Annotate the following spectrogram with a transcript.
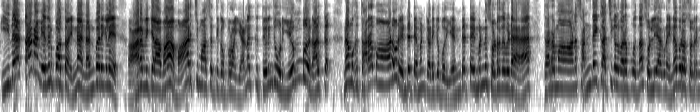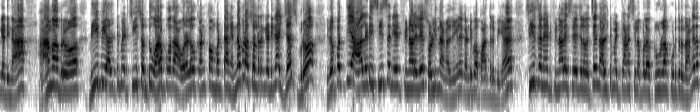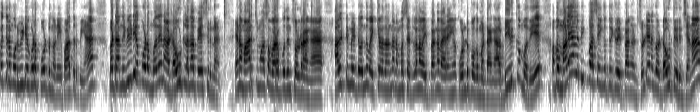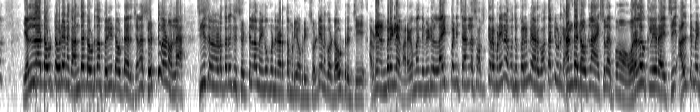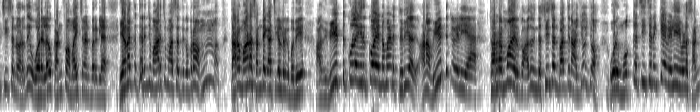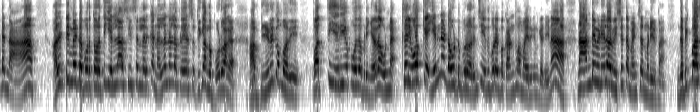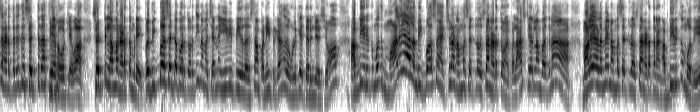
一边打他 நாங்க எதிர்பார்த்தோம். என்ன நண்பர்களே ஆரம்பிக்கலாமா? மார்ச் மாசத்துக்கு அப்புறம் எனக்கு தெரிஞ்ச ஒரு எண்பது நாட்கள் நமக்கு தரமான ஒரு என்டர்டைன்மெண்ட் கிடைக்க போகுது. என்டர்டைன்மெண்ட் சொல்றதை விட தரமான சண்டை காட்சிகள் வரப்போது தான் சொல்லி ஆகணும். என்ன ப்ரோ சொல்றேன்னு கேட்டீங்கன்னா ஆமா bro BB ultimate season two வரப்போதான் ஓரளவு கன்ஃபார்ம் பண்ணிட்டாங்க. என்ன ப்ரோ சொல்றேன்னு கேட்டீங்கன்னா எஸ் ப்ரோ இதை பத்தி ஆல்ரெடி சீசன் எயிட் ஃபினாலே சொல்லியிருந்தாங்க. நீங்களே கண்டிப்பா பார்த்துருப்பீங்க. சீசன் எயிட் ஃபினாலே ஸ்டேஜில் வச்சு இந்த அல்டிமேட்கான சில பல க்ளூலாம் கொடுத்துருந்தாங்க. இதை பத்தி நம்ம ஒரு வீடியோ கூட போட்டிருந்தோம். நீங்க பார்த்துருப்பீங்க. பட் அந்த வீடியோ போடும்போதே நான் டவுட்ல தான் பேசியிருந்தேன். ஏன்னா மார்ச் மாசம் வரப்போகுதுன்னு சொல்றாங்க. அல்டிமேட் வந்து வைக்கிறதா இருந்தால் நம்ம செட்டில் தான் வைப்பாங்க வேற எங்கேயும் கொண்டு போக மாட்டாங்க. அப்படி இருக்கும்போது அப்போ மலையாள பிக் பாஸ் எங்கே தூக்கி வைப்பாங்கன்னு சொல்லிட்டு எனக்கு ஒரு டவுட் இருந்துச்சு. ஏன்னா எல்லா டவுட்டை விட எனக்கு அந்த டவுட் தான் பெரிய டவுட்டா இருந்துச்சு. ஏன்னா செட்டு வேணும்ல. சீசன் நடத்துறதுக்கு செட் இல்லாம எங்க கொண்டு நடத்த முடியும் அப்படின்னு சொல்லிட்டு எனக்கு ஒரு டவுட் இருந்துச்சு. அப்படியே நண்பர்களே மறக்காம இந்த வீடியோ லைக் பண்ணி சேனலை சப்ஸ்கிரைப் பண்ணி நான் கொஞ்சம் பெருமையா இருக்கும். தட்டி விடுங்க. அந்த டவுட்லாம் ஆக்சுவலா இப்போ ஓரளவு கிளியர் ஆயிடுச்சு. அல்டிமேட் சீசன் வருது ஓரளவு கன்ஃபார்ம் ஆயிடுச்சு நண்பர்களே. எனக்கு தெரிஞ்சு மார்ச் மாசத்துக்கு அப்புறம் தரமான சண்டை காட்சிகள் இருக்கு போது அது வீட்டுக்குள்ள இருக்கோ என்னமோ எனக்கு தெரியாது. ஆனா வீட்டுக்கு வெளியே தரமா இருக்கும். அதுவும் இந்த சீசன் பார்த்தீங்கன்னா ஐயோ ஐயோ ஒரு மொக்க சீசனுக்கே வெளியே இவ்வளவு சண்டைன்னா அல்டிமேட்டை பொறுத்தவரைக்கும் எல்லா சீசனில் இருக்க நல்ல நல்ல பிளேயர்ஸை தூக்கி அங்கே போடுவாங்க. அப்படி இருக்கும்போது பத்தி எரிய போகுது அப்படிங்கிறதா உண்மை. சரி ஓகே என்ன டவுட் ப்ரோ இருந்துச்சு? இது ப்ரோ இப்போ கன்ஃபார்ம் ஆயிருக்குன்னு கேட்டீங்கன்னா நான் அந்த வீடியோவில் ஒரு விஷயத்த மென்ஷன் பண்ணியிருப்பேன். இந்த பிக் பாஸ் நடத்துறதுக்கு செட்டு தான் தேவை ஓகேவா செட் இல்லாமல் நடத்த முடியும் இப்போ பிக் பாஸ் செட்டை பொறுத்த வரைக்கும் நம்ம சென்னை இவிபி இதில் வச்சு தான் பண்ணிட்டு இருக்காங்க. அது உங்களுக்கே தெரிஞ்ச விஷயம். அப்படி இருக்கும்போது மலையாளம் பிக் பாஸும் ஆக்சுவலாக நம்ம செட்டில் வச்சு தான் நடத்துவாங்க. இப்போ லாஸ்ட் இயர்லாம் பார்த்தீங்கன்னா மலையாளமே நம்ம செட்டில் வச்சு தான் நடத்தினாங்க. அப்படி இருக்கும்போது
